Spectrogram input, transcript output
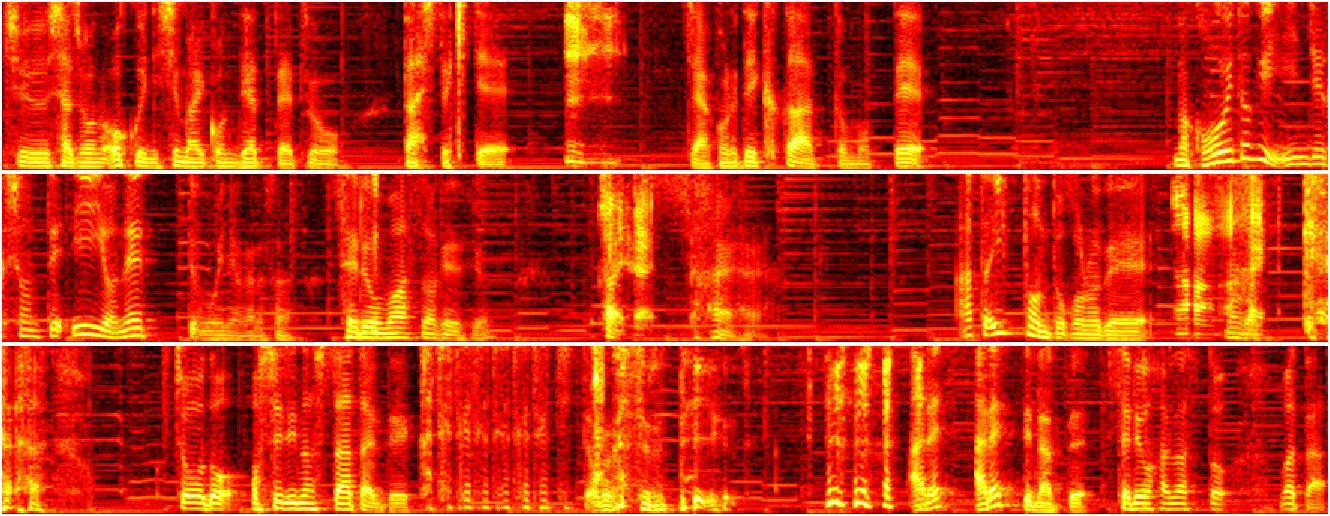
駐車場の奥にしまい込んでやったやつを出してきてうんうん。じゃあこれでいくかと思ってまあこういう時インジェクションっていいよねって思いながらさセルを回すわけですよ はいはい。はいはいあと一本のところでああ、なんかはい。ちょうどお尻の下あたりでカチカチカチカチカチカチカチって音がするっていう あれ？あれ？ってなってセルを離すとまた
